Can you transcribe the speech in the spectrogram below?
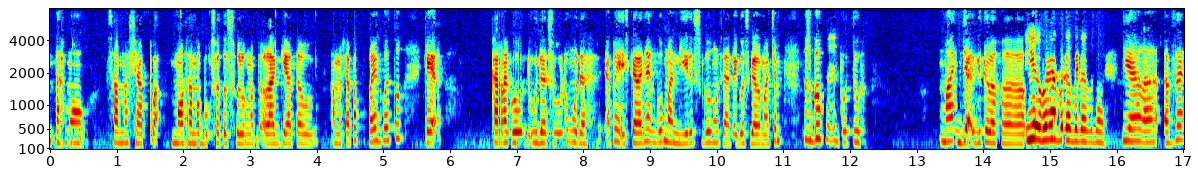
entah mau sama siapa mau sama bungsu atau sulung atau lagi atau sama siapa pokoknya gua tuh kayak karena gue udah sulung udah apa ya istilahnya gue mandiri terus gue ngusir ada gue segala macam terus gue Mm-mm. butuh manja gitu loh ke iya benar benar benar benar. Iyalah maksudnya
